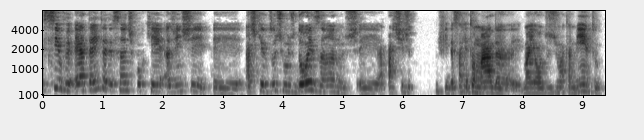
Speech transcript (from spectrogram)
Silvio, é até interessante porque a gente, é, acho que nos últimos dois anos, é, a partir de, enfim, dessa retomada maior do desmatamento,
